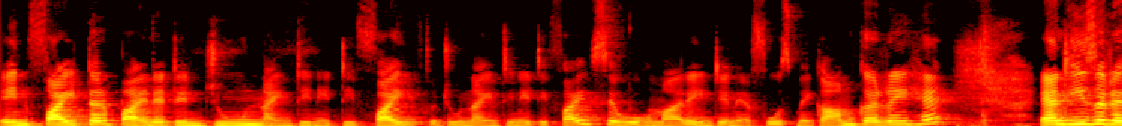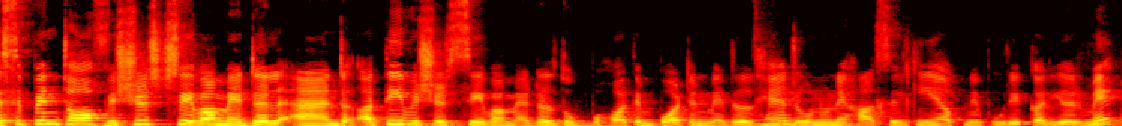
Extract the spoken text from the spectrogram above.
in fighter pilot in June 1985 तो जून 1985 से वो हमारे इंडियन एयरफोर्स में काम कर रहे हैं। And he is a recipient of Vishisht Seva medal एंड अति विशिष्ट सेवा मेडल तो बहुत इंपॉर्टेंट मेडल हैं जो उन्होंने हासिल किए हैं अपने पूरे करियर में।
